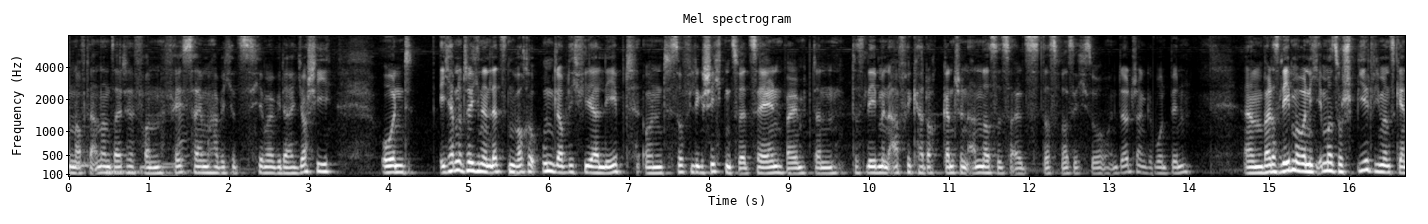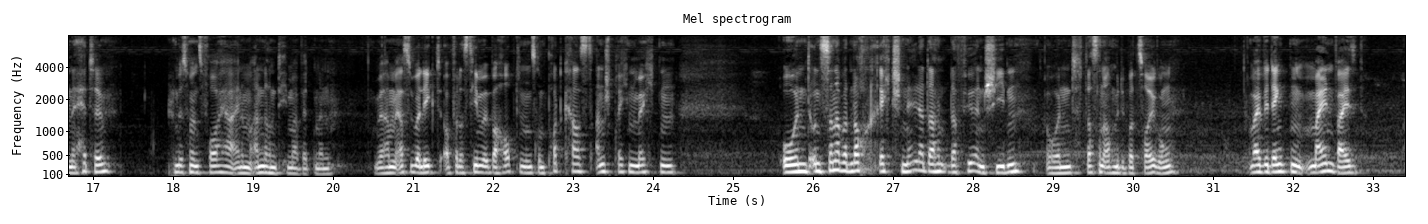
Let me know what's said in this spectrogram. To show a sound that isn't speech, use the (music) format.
Schon auf der anderen Seite von FaceTime habe ich jetzt hier mal wieder Yoshi. Und ich habe natürlich in der letzten Woche unglaublich viel erlebt und so viele Geschichten zu erzählen, weil dann das Leben in Afrika doch ganz schön anders ist als das, was ich so in Deutschland gewohnt bin. Ähm, weil das Leben aber nicht immer so spielt, wie man es gerne hätte, müssen wir uns vorher einem anderen Thema widmen. Wir haben erst überlegt, ob wir das Thema überhaupt in unserem Podcast ansprechen möchten und uns dann aber noch recht schnell dafür entschieden und das dann auch mit Überzeugung, weil wir denken, meilenweit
